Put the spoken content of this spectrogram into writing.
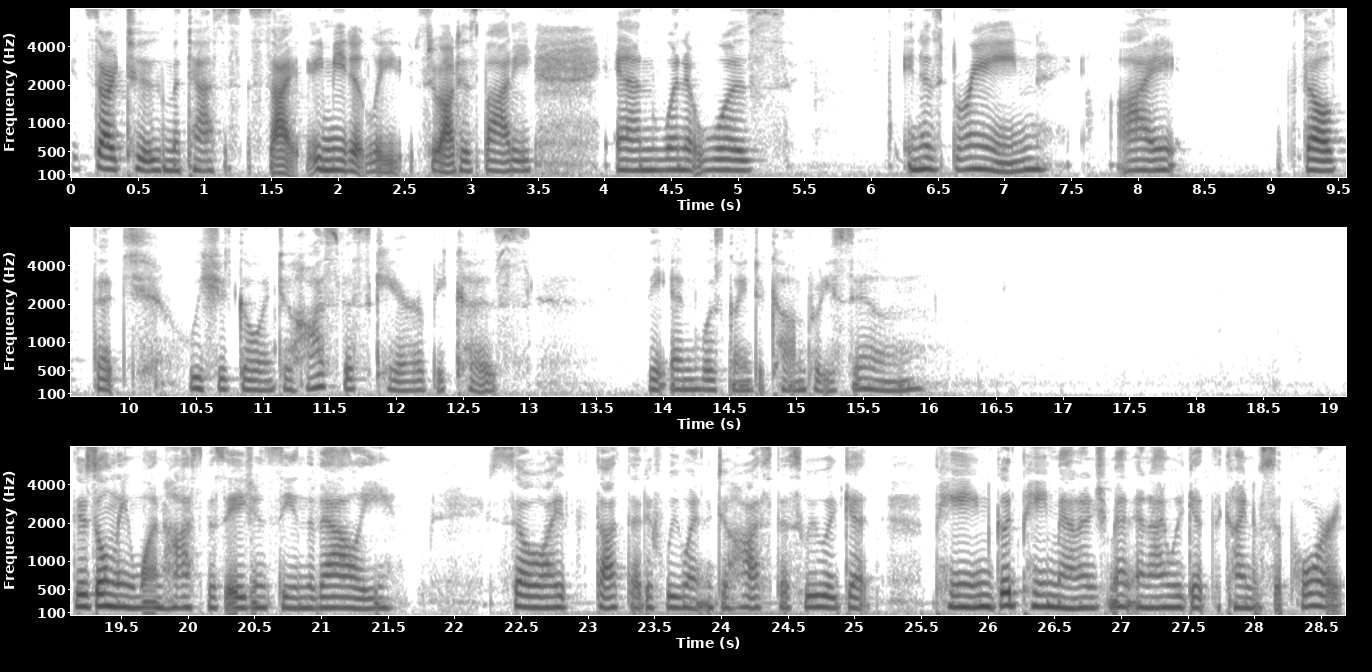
It started to metastasize immediately throughout his body. And when it was in his brain, I felt that we should go into hospice care because the end was going to come pretty soon. There's only one hospice agency in the valley, so I thought that if we went into hospice, we would get pain, good pain management, and I would get the kind of support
